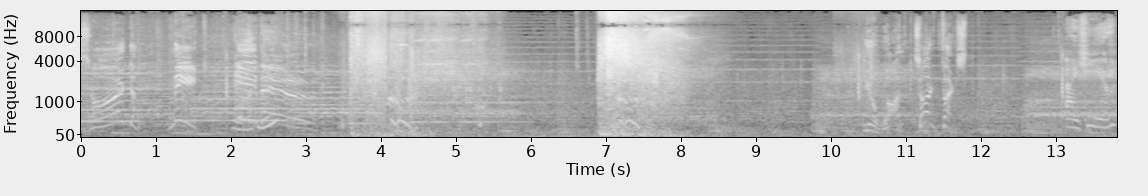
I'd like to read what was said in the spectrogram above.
Sword, meet, evil! You want sword first. I hear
